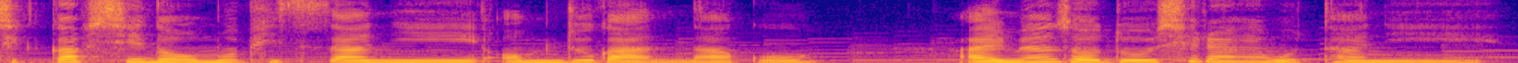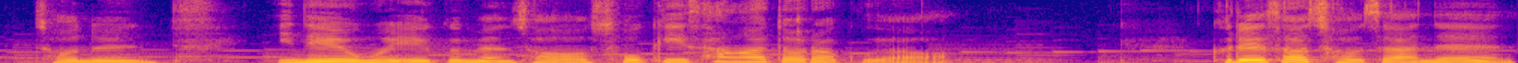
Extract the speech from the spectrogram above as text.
집값이 너무 비싸니 엄두가 안 나고 알면서도 실행을 못하니 저는 이 내용을 읽으면서 속이 상하더라고요. 그래서 저자는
